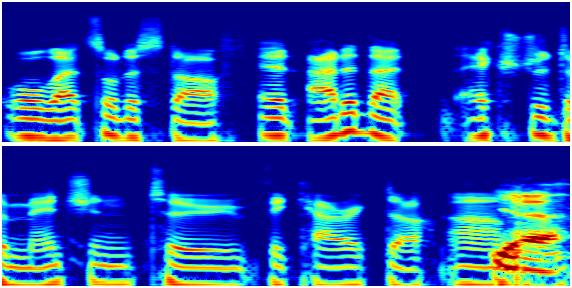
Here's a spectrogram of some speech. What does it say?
all that sort of stuff, it added that extra dimension to the character. Um, yeah,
